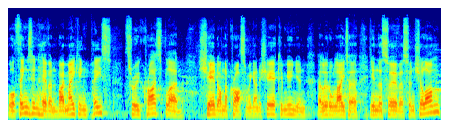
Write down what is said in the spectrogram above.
or things in heaven, by making peace through Christ's blood shed on the cross. And we're going to share communion a little later in the service. And shalom,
